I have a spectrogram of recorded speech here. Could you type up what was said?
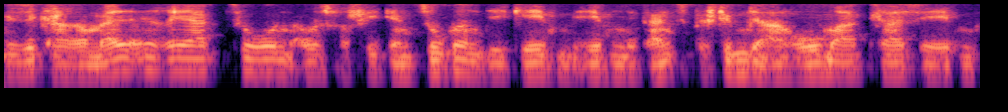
diese Karamellreaktionen aus verschiedenen Zuckern, die geben eben eine ganz bestimmte Aromaklasse. Eben,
